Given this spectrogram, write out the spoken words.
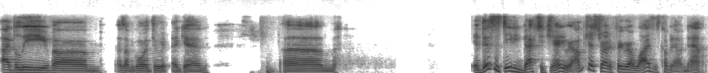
I believe um as I'm going through it again um if this is dating back to January, I'm just trying to figure out why is this coming out now?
